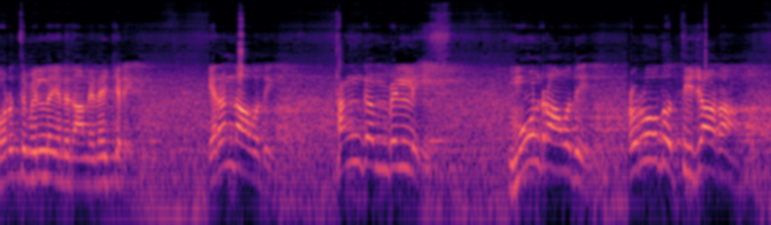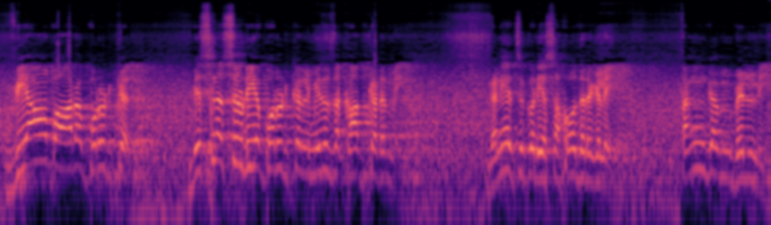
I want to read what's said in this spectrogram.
பொருத்தமில்லை என்று நான் நினைக்கிறேன். இரண்டாவது தங்கம் வெள்ளி. மூன்றாவது திஜாரா வியாபார பொருட்கள். பிசினஸுடைய பொருட்கள் மீது சக்காத் கடமை. கணியத்துக்குரிய சகோதரர்களே தங்கம் வெள்ளி.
